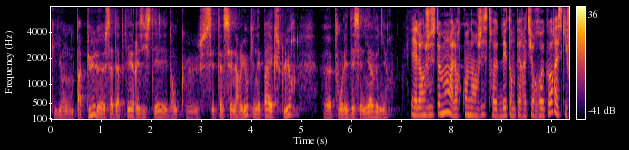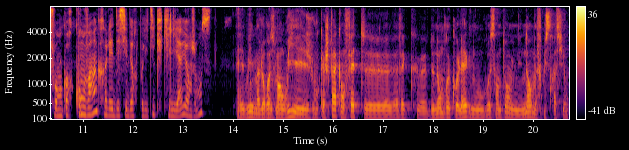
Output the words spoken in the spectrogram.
qui n'ont pas pu euh, s'adapter, résister. Et donc euh, c'est un scénario qui n'est pas à exclure euh, pour les décennies à venir. Et alors justement, alors qu'on enregistre des températures records, est-ce qu'il faut encore convaincre les décideurs politiques qu'il y a urgence? Eh oui, malheureusement oui, et je vous cache pas qu'en fait, avec de nombreux collègues, nous ressentons une énorme frustration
